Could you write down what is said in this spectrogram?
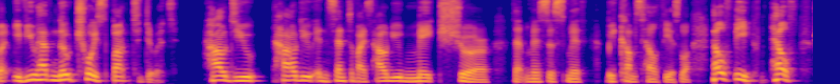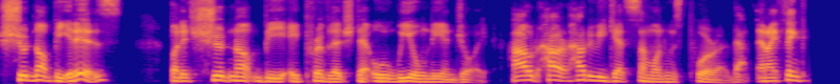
But if you have no choice but to do it, how do you how do you incentivize? How do you make sure that Mrs. Smith becomes healthy as well? Healthy health should not be. It is, but it should not be a privilege that we only enjoy. How how how do we get someone who's poorer that? And I think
